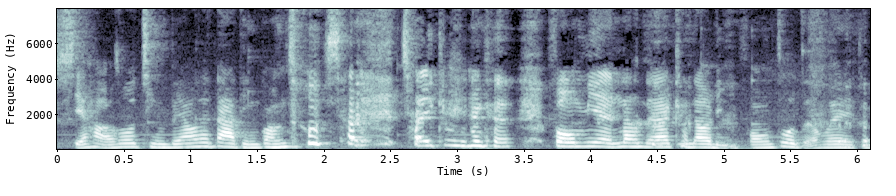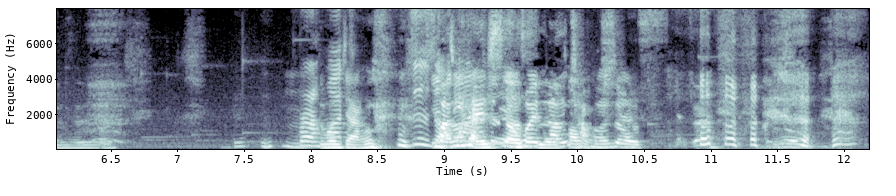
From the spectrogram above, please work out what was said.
写好说，请不要在大庭广众 下拆开那个封面，让大家看到李峰。作者会就是，不然怎么讲？至少很社会当场笑死。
